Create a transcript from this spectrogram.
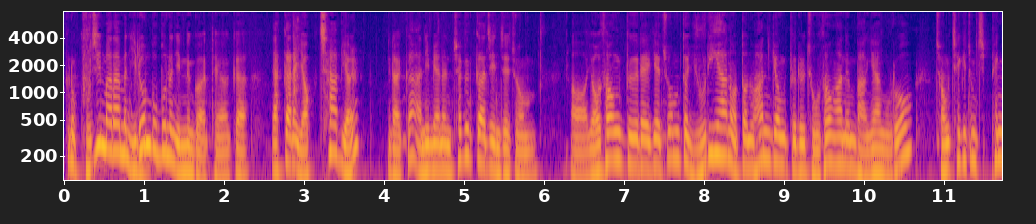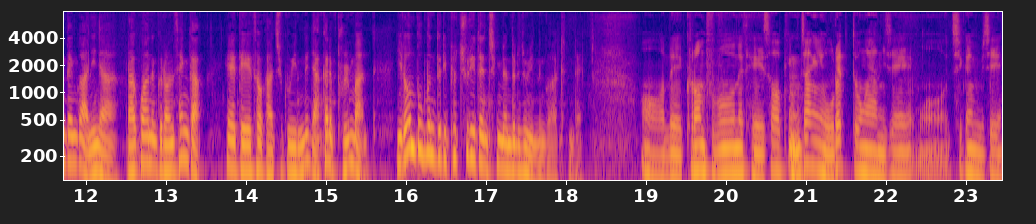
그럼 굳이 말하면 이런 음. 부분은 있는 것 같아요. 그러니까 약간의 역차별이랄까 아니면은 최근까지 이제 좀 어, 여성들에게 좀 더 유리한 어떤 환경들을 조성하는 방향으로 정책이 좀 집행된 거 아니냐라고 하는 그런 생각에 대해서 가지고 있는 약간의 불만 이런 부분들이 표출이 된 측면들이 좀 있는 것 같은데. 어, 네, 그런 부분에 대해서 굉장히 음. 오랫동안 이제 뭐 지금 이제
